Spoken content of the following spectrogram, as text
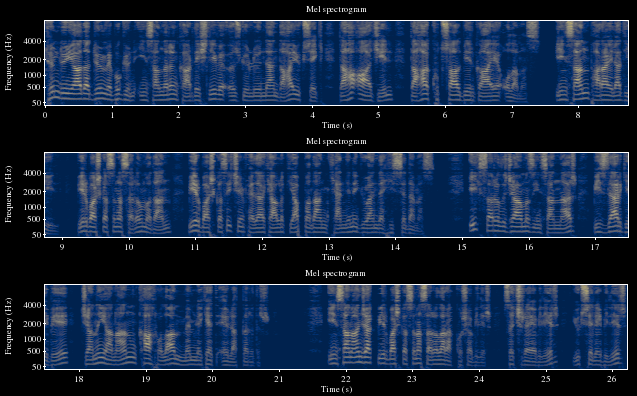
Tüm dünyada dün ve bugün insanların kardeşliği ve özgürlüğünden daha yüksek, daha acil, daha kutsal bir gaye olamaz. İnsan parayla değil, bir başkasına sarılmadan, bir başkası için fedakarlık yapmadan kendini güvende hissedemez. İlk sarılacağımız insanlar bizler gibi canı yanan, kahrolan memleket evlatlarıdır. İnsan ancak bir başkasına sarılarak koşabilir, sıçrayabilir, yükselebilir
